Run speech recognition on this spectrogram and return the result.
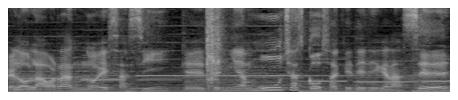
Pero la verdad no es así, que tenía muchas cosas que tenía que hacer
